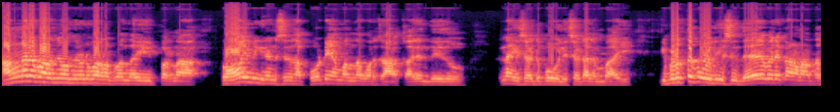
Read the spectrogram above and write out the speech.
അങ്ങനെ പറഞ്ഞു ഒന്നിനോട് പറഞ്ഞപ്പോ എന്താ ഈ പറഞ്ഞ പ്രോ ഇമിഗ്രൻസിന് സപ്പോർട്ട് ചെയ്യാൻ വന്ന കുറച്ച് ആൾക്കാർ എന്ത് ചെയ്തു? നൈസായിട്ട് പോലീസായിട്ട് അലമ്പായി. ഇവിടുത്തെ പോലീസ് ഇതേവരെ കാണാത്ത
